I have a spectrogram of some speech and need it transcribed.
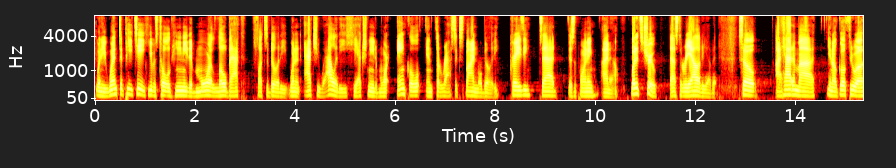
when he went to PT, he was told he needed more low back flexibility, when in actuality, he actually needed more ankle and thoracic spine mobility. Crazy, sad, disappointing, I know. But it's true. That's the reality of it. So, I had him uh, you know, go through a,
